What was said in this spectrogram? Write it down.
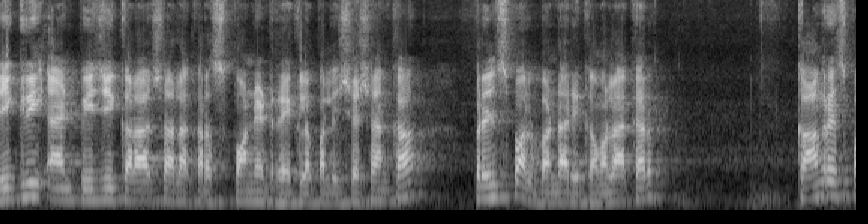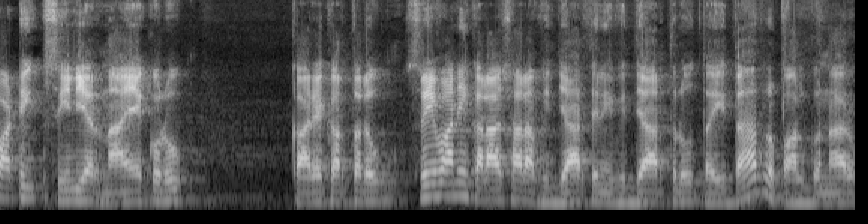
degree and PG కళాశాల correspondent Rekulapalli Sasanka principal Bandari Kamalakar Congress party senior నాయకులు కార్యకర్తలు శ్రీవాణి కళాశాల విద్యార్థిని విద్యార్థులు తదితరులు పాల్గొన్నారు.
